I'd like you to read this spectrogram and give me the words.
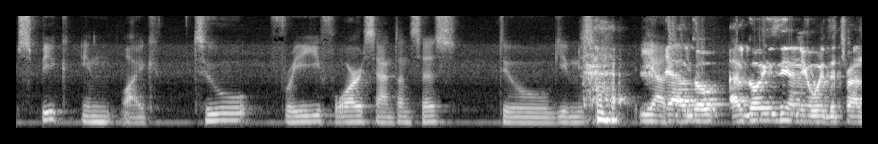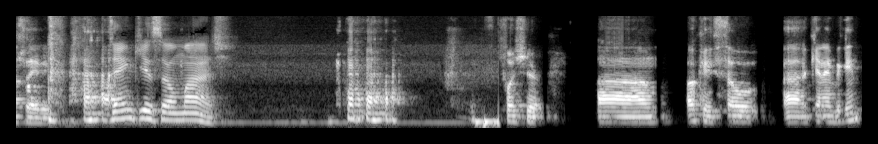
speak in like two, three, four sentences to give me some. Yeah, Yeah, I'll go. I'll go easy on you with the translating. Thank you so much. For sure. Um, okay, so uh, can I begin?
